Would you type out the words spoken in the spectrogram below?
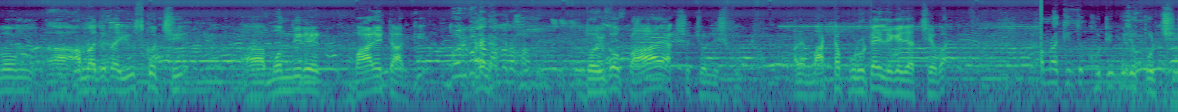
এবং আমরা যেটা ইউজ করছি মন্দিরের বারেটা আর কি দৈর্ঘ্য প্রায় একশো চল্লিশ ফুট। মানে মাঠটা পুরোটাই লেগে যাচ্ছে এবার। আমরা কিন্তু খুঁটি পুজো করছি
